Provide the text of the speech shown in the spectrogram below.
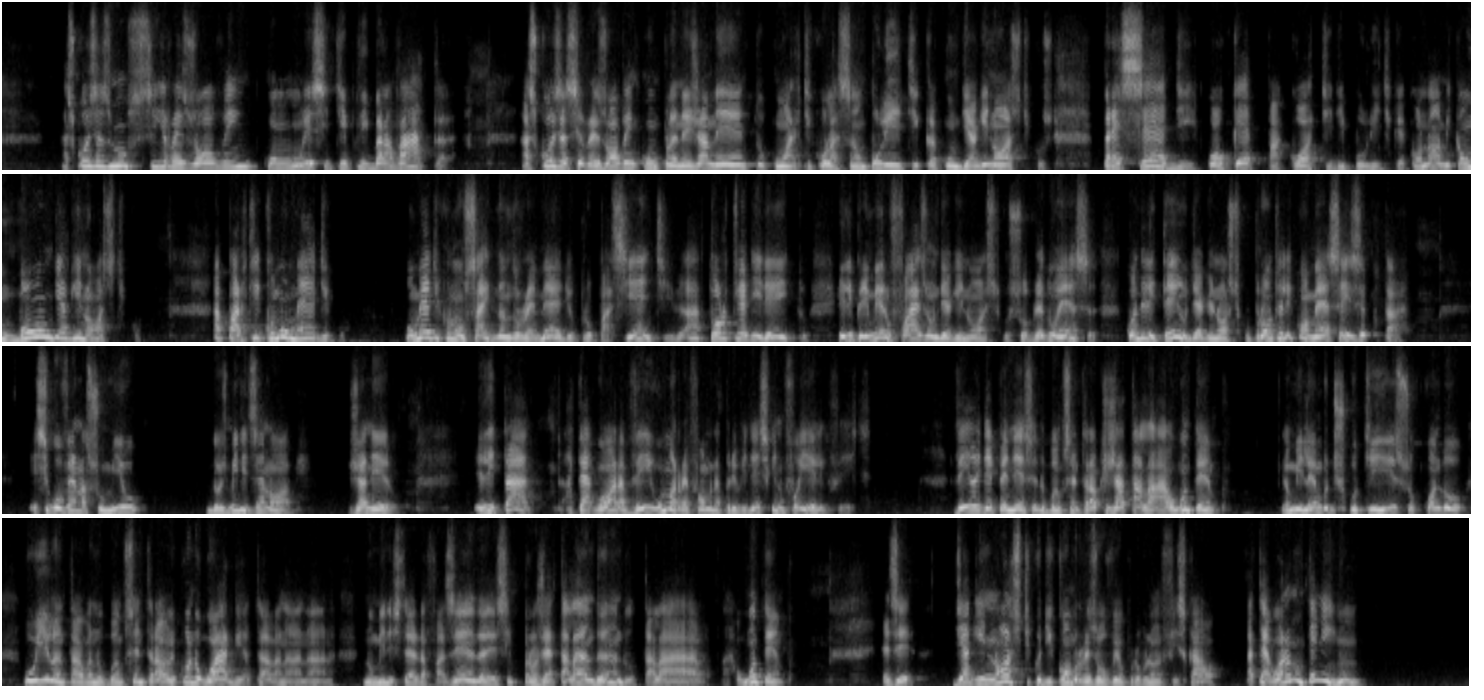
As coisas não se resolvem com esse tipo de bravata. As coisas se resolvem com planejamento, com articulação política, com diagnósticos. Precede qualquer pacote de política econômica um bom diagnóstico. A partir, como médico, o médico não sai dando remédio para o paciente a torto e a direito. Ele primeiro faz um diagnóstico sobre a doença. Quando ele tem o diagnóstico pronto, ele começa a executar. Esse governo assumiu em 2019, janeiro. Ele está, até agora, veio uma reforma da Previdência que não foi ele que fez. Veio a independência do Banco Central, que já está lá há algum tempo. Eu me lembro de discutir isso quando o Ilan estava no Banco Central e quando o Guardia estava no Ministério da Fazenda. Esse projeto está lá andando, está lá há algum tempo. Quer dizer, diagnóstico de como resolver o problema fiscal, até agora não tem nenhum.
